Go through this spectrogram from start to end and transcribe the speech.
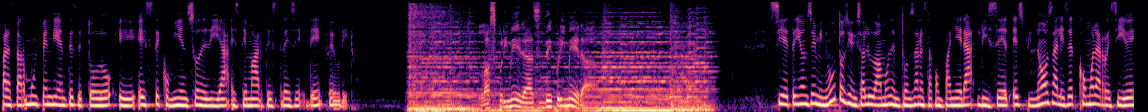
para estar muy pendientes de todo eh, este comienzo de día, este martes 13 de febrero. Las primeras de primera. 7 y 11 minutos y hoy saludamos entonces a nuestra compañera Lizeth Espinosa. Lizeth, ¿cómo la recibe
